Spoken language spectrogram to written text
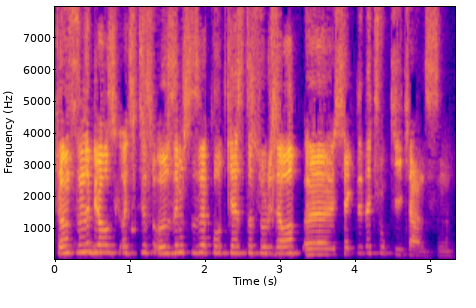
Kendisini de birazcık açıkçası özlemişiz ve podcast'ta soru cevap e, şekli de çok iyi kendisinin.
